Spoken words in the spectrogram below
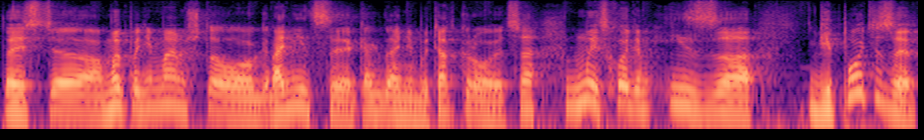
То есть э, мы понимаем, что границы когда-нибудь откроются. Мы исходим из гипотезы,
